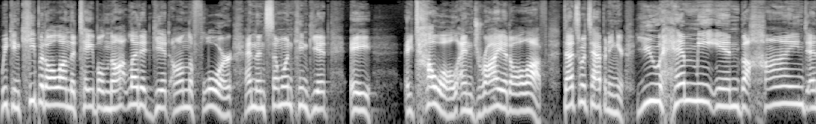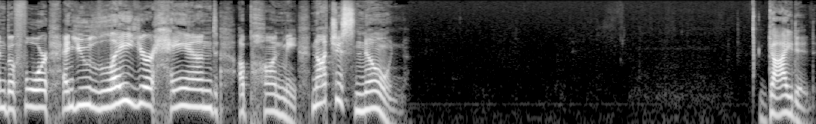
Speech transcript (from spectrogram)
we can keep it all on the table, not let it get on the floor, and then someone can get a a towel and dry it all off. That's what's happening here. You hem me in behind and before, and you lay your hand upon me. Not just known, guided,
